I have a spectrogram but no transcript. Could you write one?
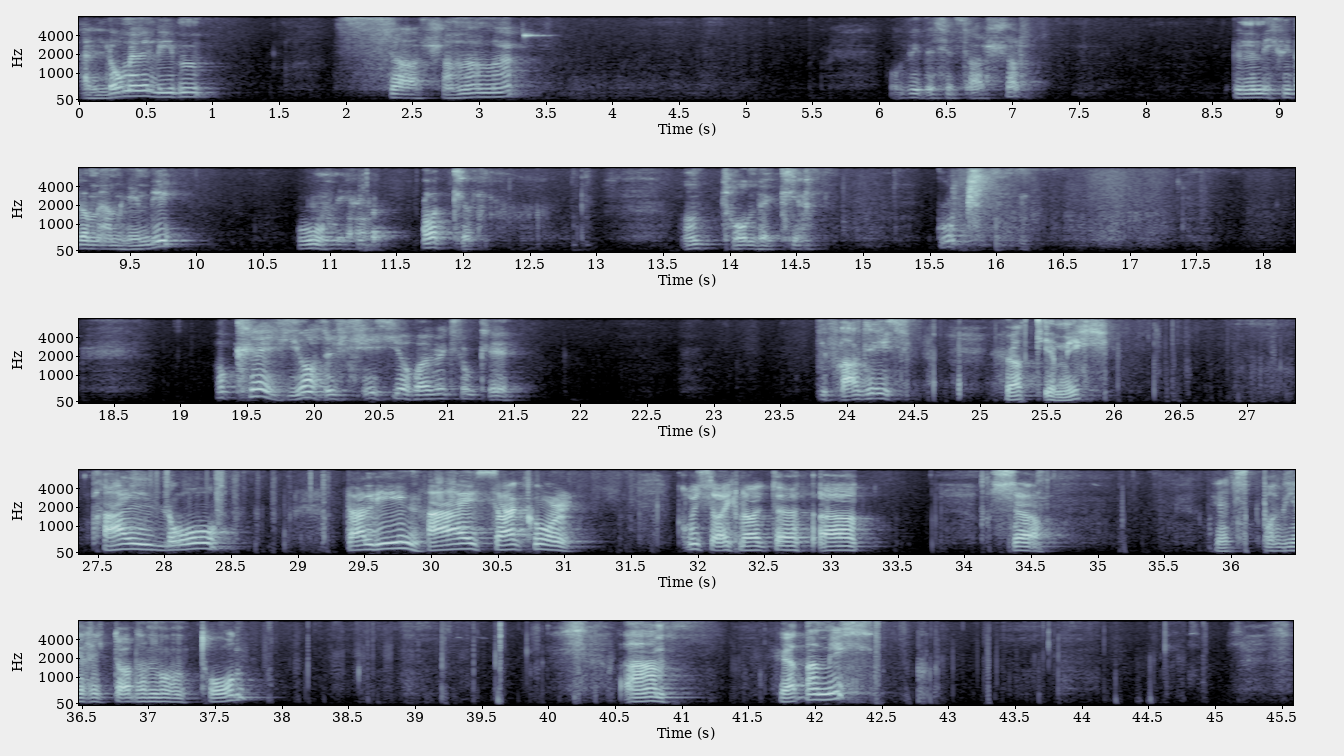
Hallo meine Lieben. So, schauen wir mal, wie das jetzt ausschaut. Bin nämlich wieder mal am Handy. Uh, okay. Und Ton weg hier. Gut. Okay, ja, das ist ja halbwegs okay. Die Frage ist, hört ihr mich? Hallo? Darlene, hi, Sakul. Grüße euch Leute. Uh, so, jetzt probiere ich da dann noch einen Ton. Ähm, hört man mich?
